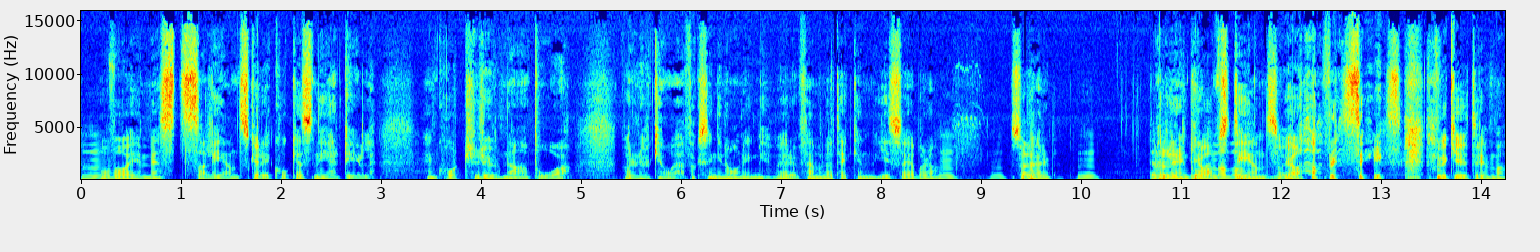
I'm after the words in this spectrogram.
Mm. Och vad är mest salient? Ska det kokas ner till en kort runa på vad det nu kan vara? Jag har faktiskt ingen aning. Vad är det? 500 tecken gissar jag bara. Mm. Mm. Sådär. Mm. Det beror Eller en gravsten. Som, ja, precis. Hur mycket utrymme man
